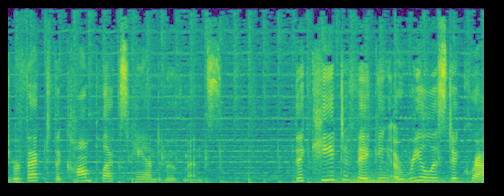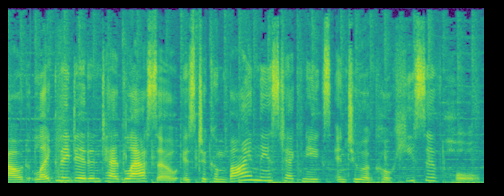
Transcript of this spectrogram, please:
to perfect the complex hand movements. The key to faking a realistic crowd, like they did in Ted Lasso, is to combine these techniques into a cohesive whole.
